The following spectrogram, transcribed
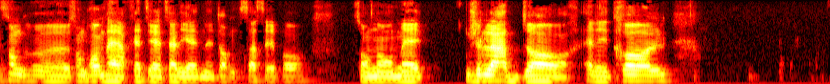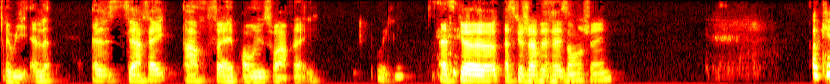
son, son grand-père était italien, et donc ça, c'est pas son nom. Mais je l'adore. Elle est drôle. Et oui, elle, elle serait parfaite pour une soirée. Oui. Est-ce que, est-ce que j'avais raison, Jane? Ok,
